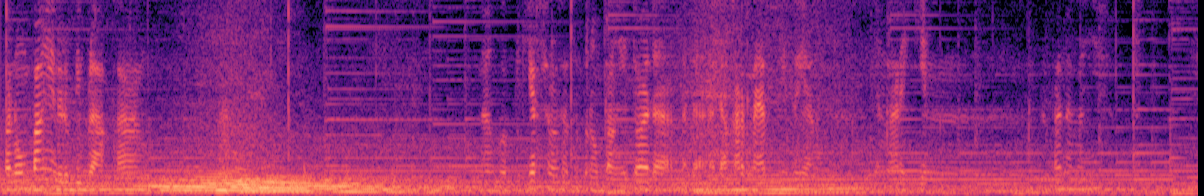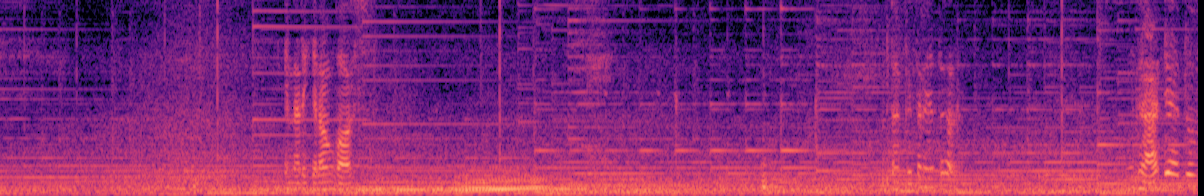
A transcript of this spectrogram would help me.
penumpang yang duduk di belakang. Nah gue pikir salah satu penumpang itu ada ada ada karnet gitu yang yang narikin apa namanya narikin ongkos tapi ternyata nggak ada tuh.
